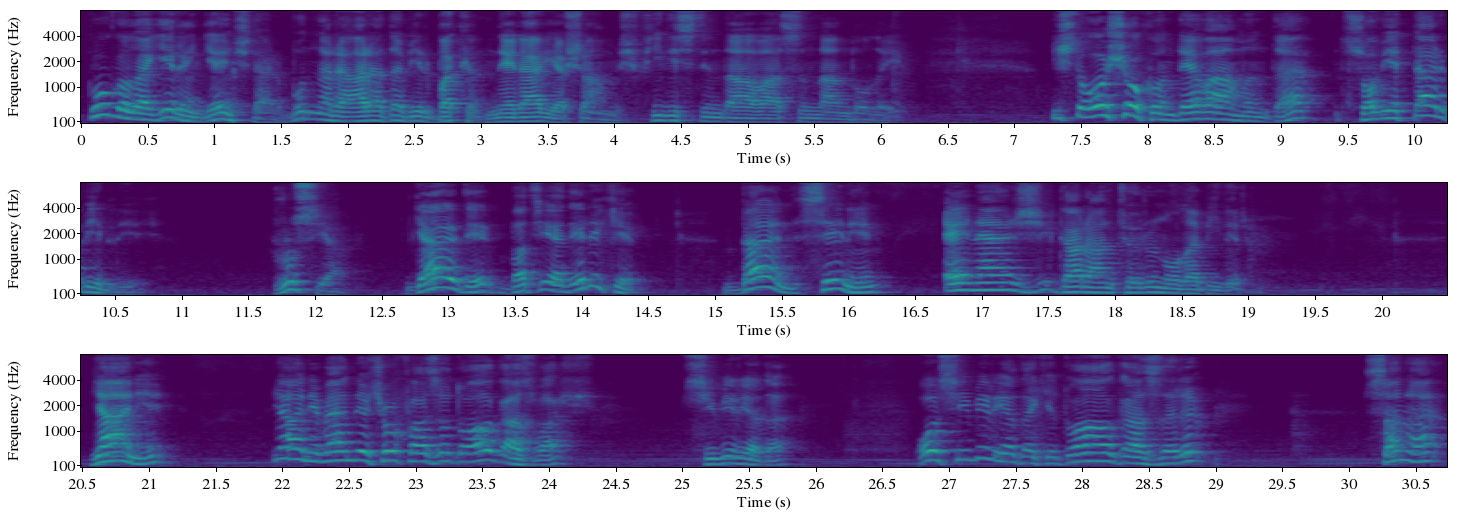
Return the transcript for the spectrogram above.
Google'a girin gençler. Bunlara arada bir bakın neler yaşanmış Filistin davasından dolayı. İşte o şokun devamında Sovyetler Birliği, Rusya geldi Batı'ya dedi ki ben senin enerji garantörün olabilirim. Yani yani bende çok fazla doğal gaz var Sibirya'da. O Sibirya'daki doğal gazları sana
